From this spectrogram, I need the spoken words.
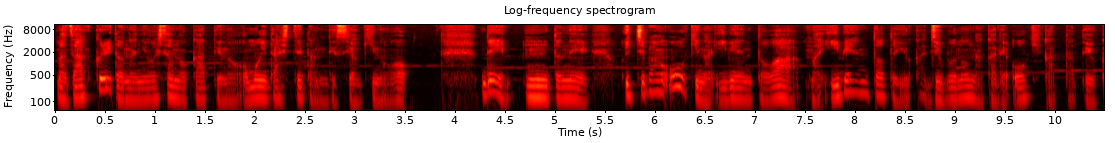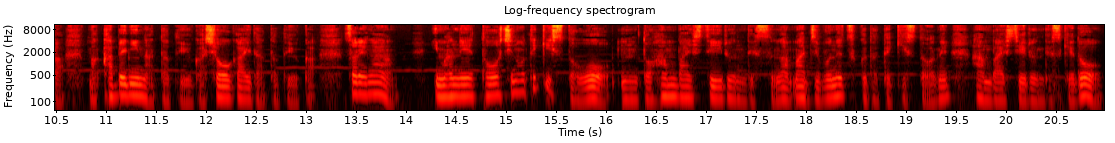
まあ、ざっくりと何をしたのかっていうのを思い出してたんですよ、昨日。で、うんとね、一番大きなイベントは、まあ、イベントというか、自分の中で大きかったというか、まあ、壁になったというか、障害だったというか、それが、今ね、投資のテキストを、うんと、販売しているんですが、まあ、自分で作ったテキストをね、販売しているんですけど、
